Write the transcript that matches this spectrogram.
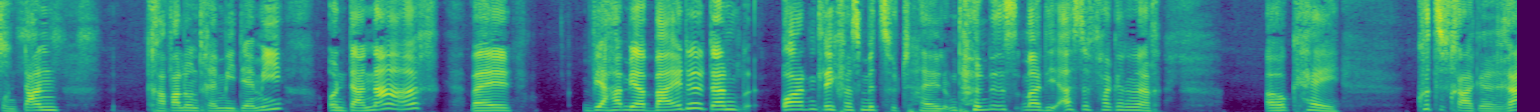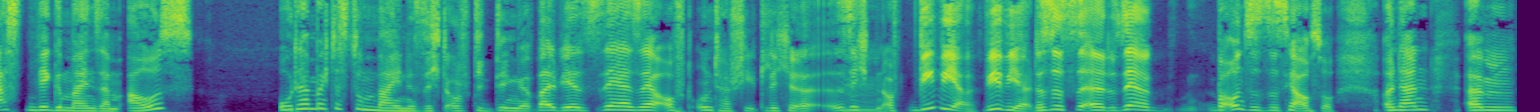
und dann Krawall und Remi Demi und danach, weil wir haben ja beide dann ordentlich was mitzuteilen und dann ist mal die erste Frage danach, okay, kurze Frage, rasten wir gemeinsam aus oder möchtest du meine Sicht auf die Dinge? Weil wir sehr, sehr oft unterschiedliche äh, Sichten auf, wie wir, wie wir. Das ist äh, sehr, bei uns ist es ja auch so. Und dann ähm,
